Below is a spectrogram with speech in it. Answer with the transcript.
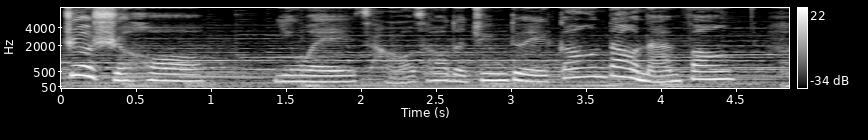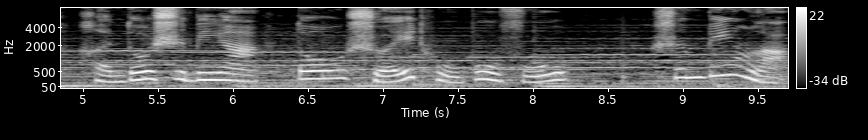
这时候，因为曹操的军队刚到南方，很多士兵啊都水土不服，生病了。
